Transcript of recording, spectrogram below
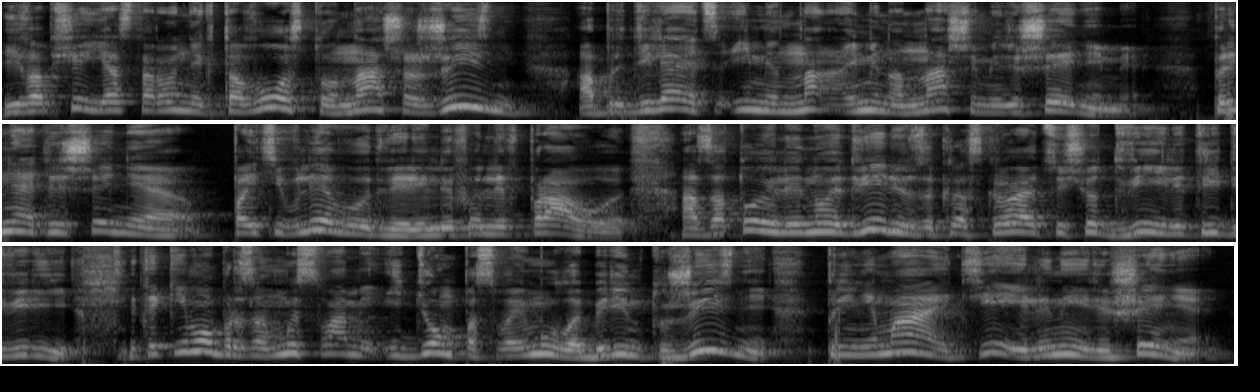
И вообще я сторонник того, что наша жизнь определяется именно, именно нашими решениями принять решение пойти в левую дверь или в, или в правую, а за той или иной дверью скрываются еще две или три двери. И таким образом мы с вами идем по своему лабиринту жизни, принимая те или иные решения.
